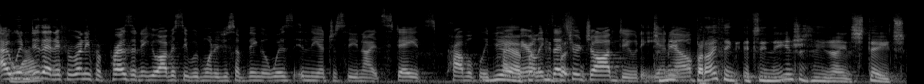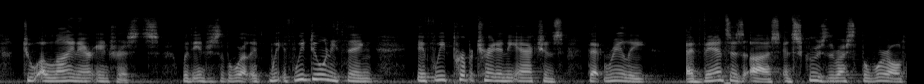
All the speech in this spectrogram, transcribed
I wouldn't do that. And if you're running for president, you obviously would want to do something that was in the interest of the United States, probably yeah, primarily, because that's your job duty. You me, know. But I think it's in the interest of the United States to align our interests with the interests of the world. If we if we do anything, if we perpetrate any actions that really advances us and screws the rest of the world,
